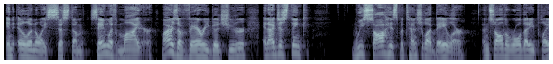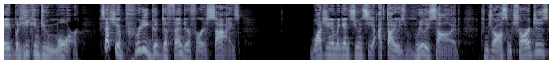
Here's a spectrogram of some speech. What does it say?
in Illinois' system. Same with Mayer. Mayer's a very good shooter, and I just think we saw his potential at Baylor and saw the role that he played, but he can do more. He's actually a pretty good defender for his size. Watching him against UNC, I thought he was really solid can draw some charges.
